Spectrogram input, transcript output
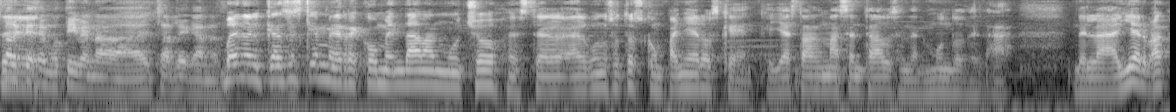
para que se este, motiven a echarle ganas. bueno, el caso es que me recomendaban mucho este, algunos otros compañeros que, que ya estaban más centrados en el mundo de la, de la hierba,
